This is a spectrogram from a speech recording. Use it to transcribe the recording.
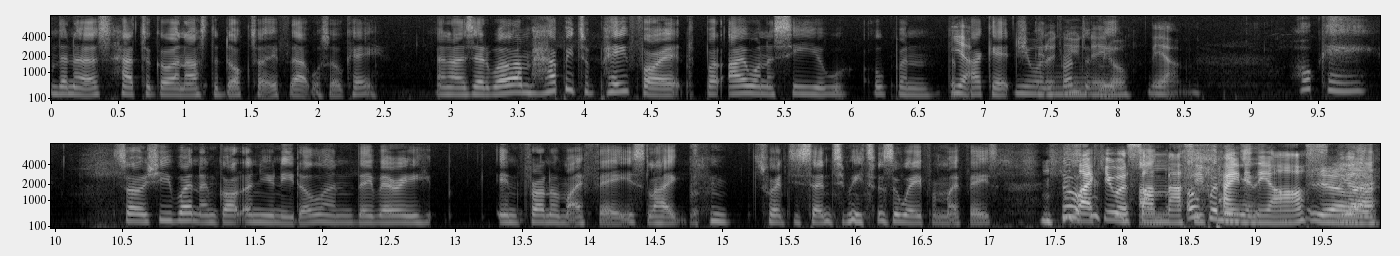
The nurse had to go and ask the doctor if that was okay. And I said, "Well, I'm happy to pay for it, but I want to see you open the Yeah, package You want in a front new of needle? Yeah. me." Okay. So she went and got a new needle, and they very in front of my face, like 20 centimeters away from my face. No, like you were some massive pain in it. the ass. Yeah, Yeah. like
